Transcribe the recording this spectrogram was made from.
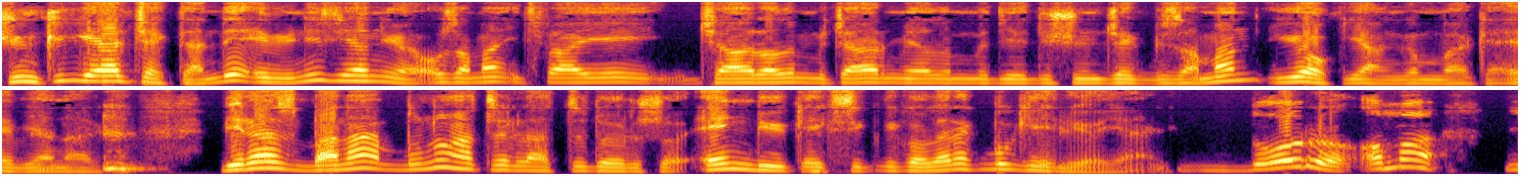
Çünkü gerçekten de eviniz yanıyor. O zaman itfaiyeyi çağıralım mı çağırmayalım mı diye düşünecek bir zaman yok yangın varken ev yanarken. Biraz bana bunu hatırlattı doğrusu. En büyük eksiklik olarak bu geliyor yani. Doğru ama e,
